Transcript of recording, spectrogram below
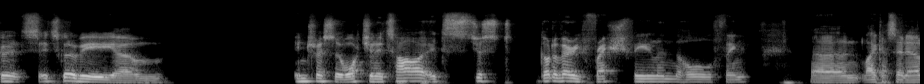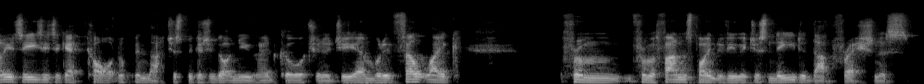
it's it's going to be um, interesting watching. It's hard. It's just got a very fresh feeling. The whole thing. Uh, and like I said earlier, it's easy to get caught up in that just because you've got a new head coach and a GM. But it felt like, from from a fan's point of view, it just needed that freshness,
